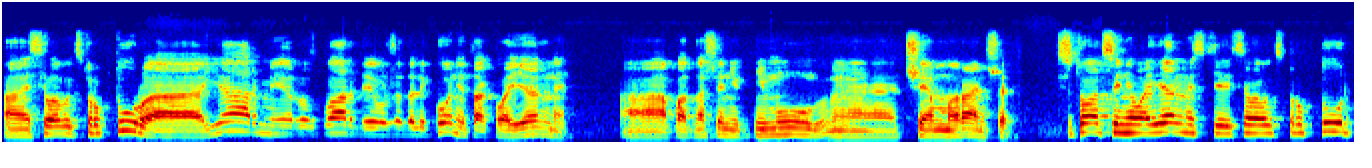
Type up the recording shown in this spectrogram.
э, силовых структур, а и армия, и Росгвардия уже далеко не так лояльны э, по отношению к нему, э, чем раньше. В ситуации нелояльности силовых структур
